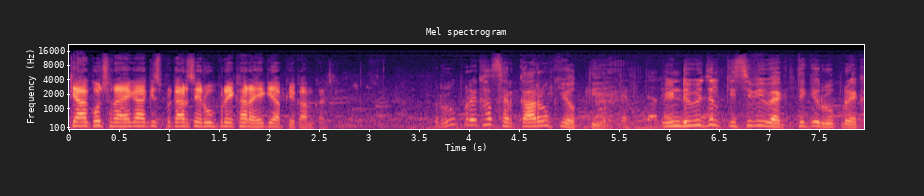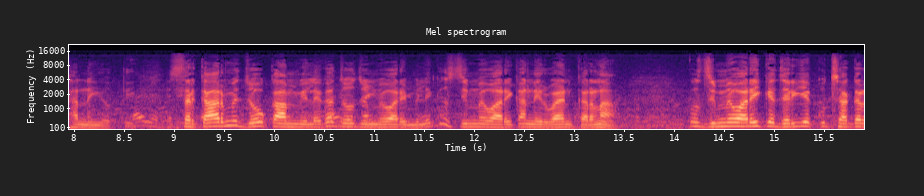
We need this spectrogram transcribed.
क्या कुछ रहेगा? किस प्रकार से रूपरेखा रहेगी आपके कामकाज रूपरेखा सरकारों की होती है। इंडिविजुअल किसी भी व्यक्ति की रूपरेखा नहीं होती। सरकार में जो काम मिलेगा, जो जिम्मेवारी मिलेगी, उस जिम्मेवारी का निर्वहन करना। उस जिम्मेवारी के ज़रिए कुछ अगर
